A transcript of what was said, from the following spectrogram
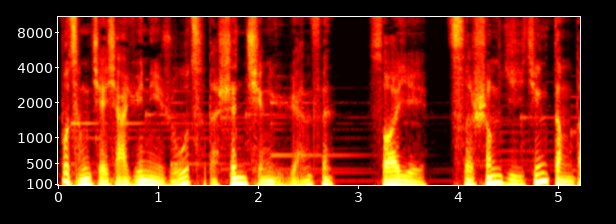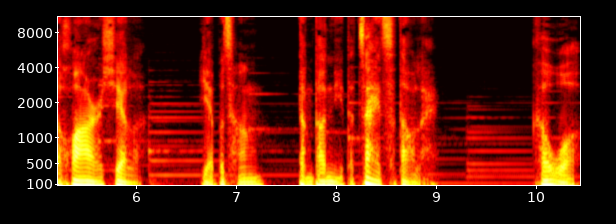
不曾结下与你如此的深情与缘分，所以此生已经等得花儿谢了，也不曾等到你的再次到来。可我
